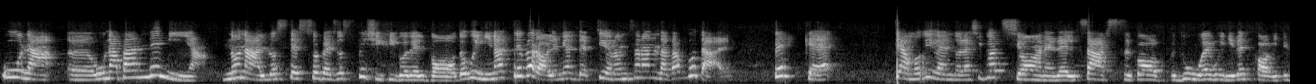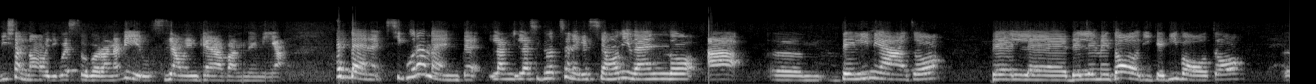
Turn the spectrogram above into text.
una, eh, una, pandemia non ha lo stesso peso specifico del voto. Quindi, in altre parole, mi ha detto io non sono andata a votare perché stiamo vivendo la situazione del SARS-CoV-2, quindi del Covid-19, di questo coronavirus, siamo in piena pandemia. Ebbene, sicuramente la, la situazione che stiamo vivendo ha ehm, delineato delle, delle, metodiche di voto eh,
